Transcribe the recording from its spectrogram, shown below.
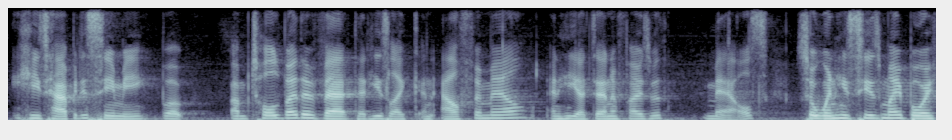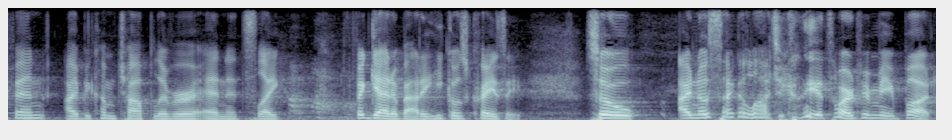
he's happy to see me, but I'm told by the vet that he's like an alpha male, and he identifies with males. So when he sees my boyfriend, I become chop liver, and it's like, forget about it. He goes crazy. So I know psychologically it's hard for me, but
